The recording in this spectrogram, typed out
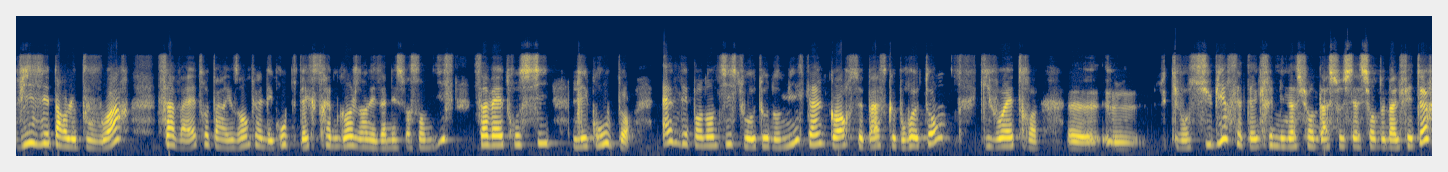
visés par le pouvoir. Ça va être par exemple les groupes d'extrême gauche dans les années 70. Ça va être aussi les groupes indépendantistes ou autonomistes, hein, corse, basque, breton, qui vont être euh, euh, qui vont subir cette incrimination d'association de malfaiteurs.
